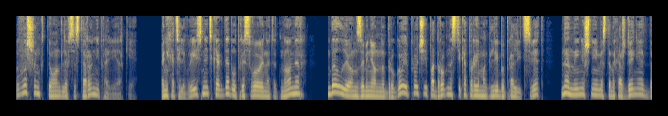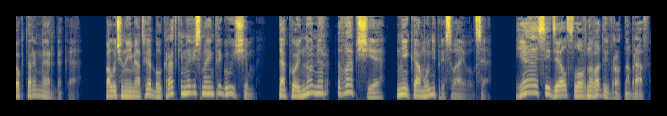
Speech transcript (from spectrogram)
в Вашингтон для всесторонней проверки. Они хотели выяснить, когда был присвоен этот номер, был ли он заменен на другой и прочие подробности, которые могли бы пролить свет на нынешнее местонахождение доктора Мердока. Полученный ими ответ был кратким и весьма интригующим. Такой номер вообще никому не присваивался. Я сидел словно воды в рот набрав.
